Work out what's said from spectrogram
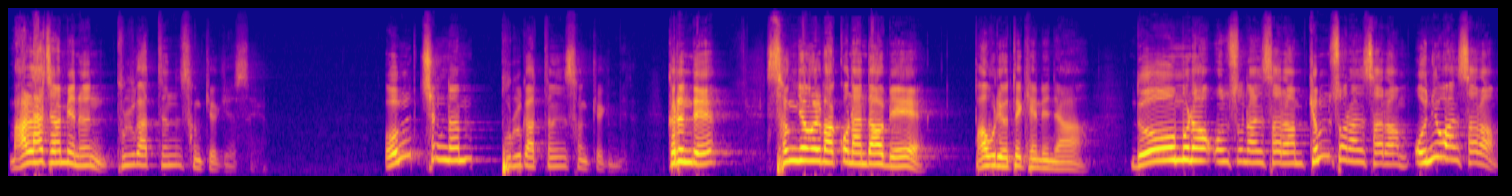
말하자면은 불 같은 성격이었어요. 엄청난 불 같은 성격입니다. 그런데 성령을 받고 난 다음에 바울이 어떻게 했느냐? 너무나 온순한 사람, 겸손한 사람, 온유한 사람,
